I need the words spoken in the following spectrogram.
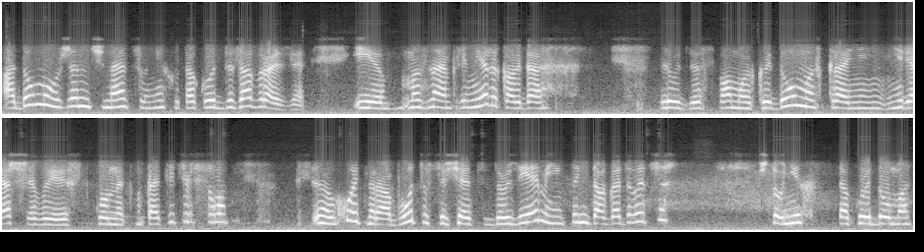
а дома уже начинается у них вот такое безобразие. И мы знаем примеры, когда люди с помойкой дома, крайне неряшливые, склонны к накопительству, э, ходят на работу, встречаются с друзьями, и никто не догадывается, что у них такое дома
